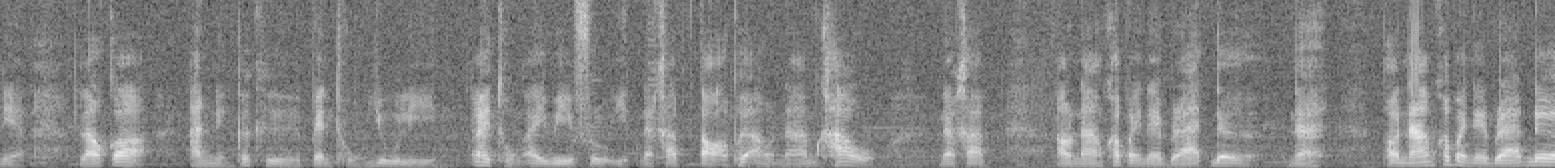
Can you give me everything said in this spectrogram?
เนี่ยเราก็อันหนึ่งก็คือเป็นถุงยูรีนไอ้ถุง IV fluid นะครับต่อเพื่อเอาน้ำเข้านะครับเอาน้ำเข้าไปใน bladder นะพอน้ำเข้าไปใน bladder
